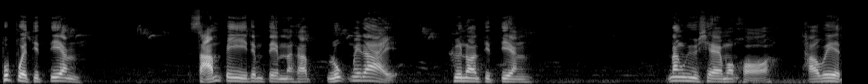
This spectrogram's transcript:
ผู้ป่วยติดเตียงสามปีเต็มๆนะครับ ลุกไม่ได้คือนอนติดเตียง นั่งวิวแชร์มาขอท้าวเวท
